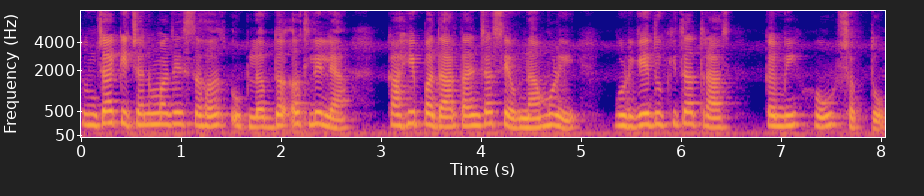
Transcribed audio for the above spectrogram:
तुमच्या किचनमध्ये सहज उपलब्ध असलेल्या काही पदार्थांच्या सेवनामुळे गुडघेदुखीचा त्रास कमी होऊ शकतो.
